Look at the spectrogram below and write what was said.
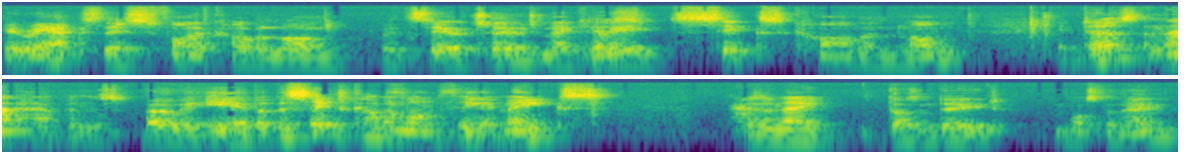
It reacts this five carbon long with CO2 to make it a six carbon long. It does, and that happens over here. But the six carbon long thing it makes has a name. It Does indeed. What's the name?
